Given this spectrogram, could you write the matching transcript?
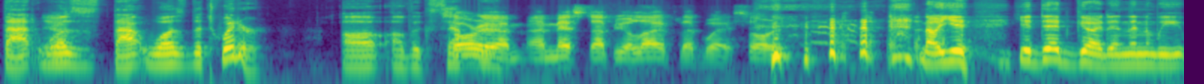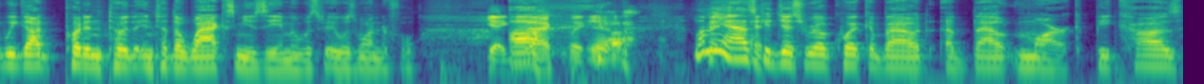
that Yeah. was that was the Twitter uh, of Accept. Sorry, I, I messed up your life that way. Sorry. no, you you did good, and then we, we got put into the, into the Wax Museum. It was it was wonderful. yeah, exactly. yeah. Let me ask you just real quick about about Mark because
